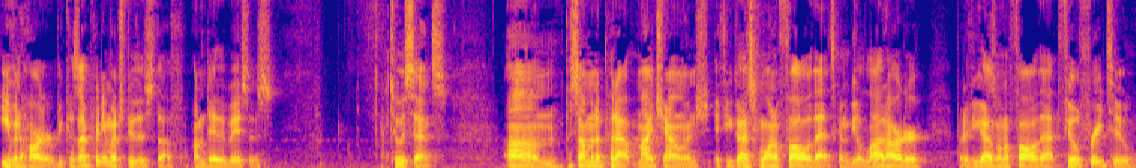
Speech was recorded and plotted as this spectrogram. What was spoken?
even harder because I pretty much do this stuff on a daily basis to a sense. Um, so I'm going to put out my challenge. If you guys want to follow that, it's going to be a lot harder. But if you guys want to follow that, feel free to.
